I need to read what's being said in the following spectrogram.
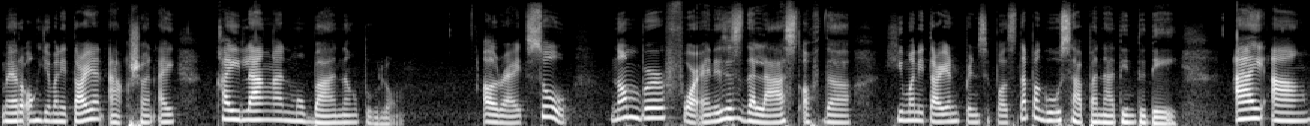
mayroong humanitarian action ay kailangan mo ba ng tulong? Alright, so, Number four, and this is the last of the humanitarian principles na pag-uusapan natin today, ay ang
